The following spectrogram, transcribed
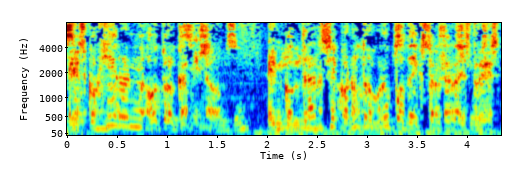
Escogieron otro camino, encontrarse con otro grupo de extraterrestres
